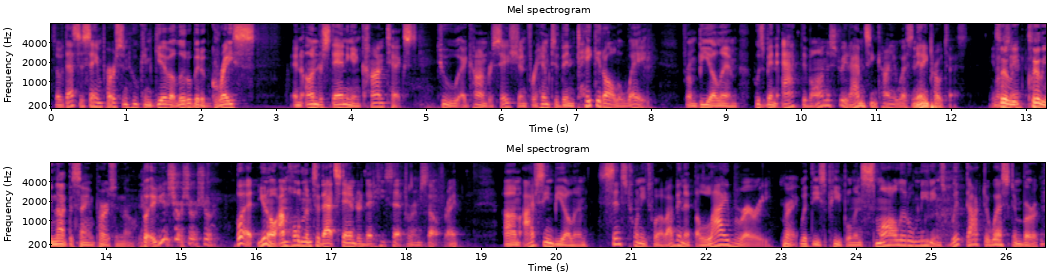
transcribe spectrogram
So if that's the same person who can give a little bit of grace and understanding and context to a conversation, for him to then take it all away from BLM, who's been active on the street. I haven't seen Kanye West in any protest. You know Clearly, clearly not the same person though. But yeah, sure, sure, sure. But you know, I'm holding him to that standard that he set for himself, right? Um, I've seen BLM since 2012. I've been at the library Right. with these people in small little meetings with Dr. Westenberg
